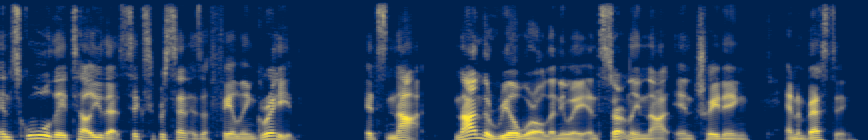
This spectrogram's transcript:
In school, they tell you that 60% is a failing grade. It's not. Not in the real world, anyway, and certainly not in trading and investing.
